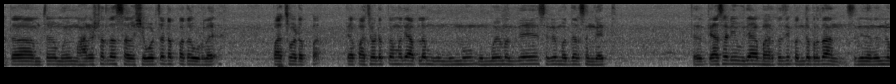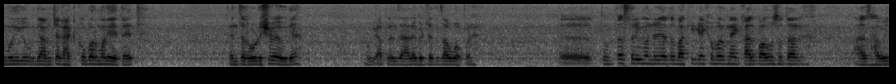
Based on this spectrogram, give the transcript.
आता आमचा महाराष्ट्रातला स शेवटचा टप्पा आता उरला आहे पाचवा टप्पा. त्या पाचव्या टप्प्यामध्ये आपला मु- मुं- मुंबईमध्ये सगळे मतदारसंघ आहेत. तर त्यासाठी उद्या भारताचे पंतप्रधान श्री नरेंद्र मोदी उद्या आमच्या घाटकोपरमध्ये येत आहेत. त्यांचा रोड शो आहे उद्या. मग आपल्याला जायला भेटलं तर जाऊ आपण. तर तुर्तास तरी मंडळी आता बाकी काही खबर नाही. काल पाऊस होता. आज हवेत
